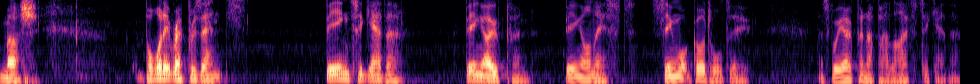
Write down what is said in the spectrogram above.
mush, but what it represents being together, being open, being honest, seeing what God will do as we open up our lives together.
